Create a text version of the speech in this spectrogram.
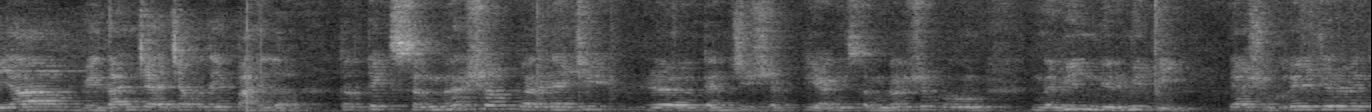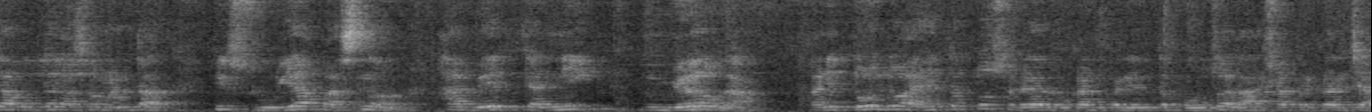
या वेदांच्या याच्यामध्ये पाहिलं तर ते एक संघर्ष करण्याची त्यांची शक्ती आणि संघर्ष करून नवीन निर्मिती या शुक्ल यजुर्वेदाबद्दल असं म्हणतात की सूर्यापासनं हा वेद त्यांनी मिळवला. आणि तो जो आहे तर तो सगळ्या लोकांपर्यंत पोहोचला. अशा प्रकारच्या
